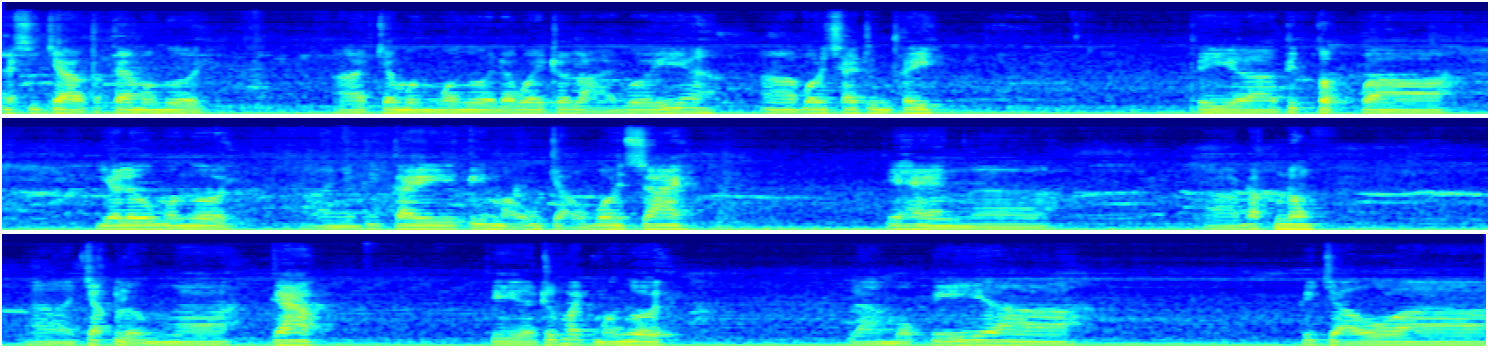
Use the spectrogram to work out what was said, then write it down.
à, xin chào tất cả mọi người. À, Chào mừng mọi người đã quay trở lại với à, Bonsai Trường Thi. Thì à, tiếp tục à, giao lưu mọi người. À, những cái cây, cái mẫu chậu bonsai Cái hàng à, à, đất nung à, chất lượng à, cao. Thì à, trước mắt mọi người là một cái à, cái chậu à,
